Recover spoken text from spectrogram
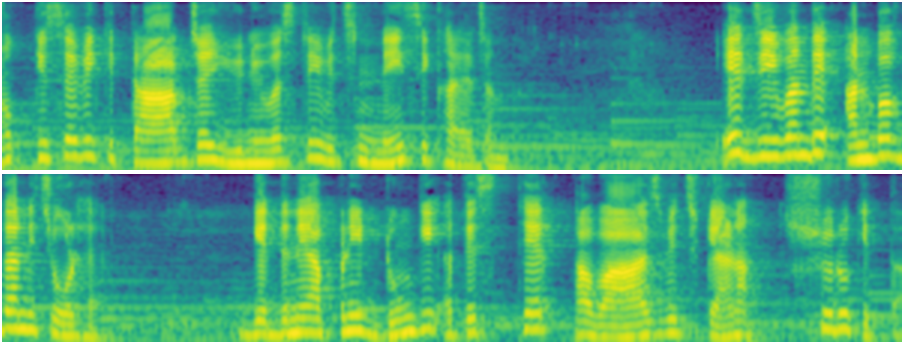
ਉਹ ਕਿਸੇ ਵੀ ਕਿਤਾਬ ਜਾਂ ਯੂਨੀਵਰਸਿਟੀ ਵਿੱਚ ਨਹੀਂ ਸਿਖਾਇਆ ਜਾਂਦਾ। ਇਹ ਜੀਵਨ ਦੇ ਅਨੁਭਵ ਦਾ ਨਿਚੋੜ ਹੈ। ਗਿੱਧ ਨੇ ਆਪਣੀ ਡੂੰਗੀ ਅਤੇ ਸਥਿਰ ਆਵਾਜ਼ ਵਿੱਚ ਕਹਿਣਾ ਸ਼ੁਰੂ ਕੀਤਾ।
